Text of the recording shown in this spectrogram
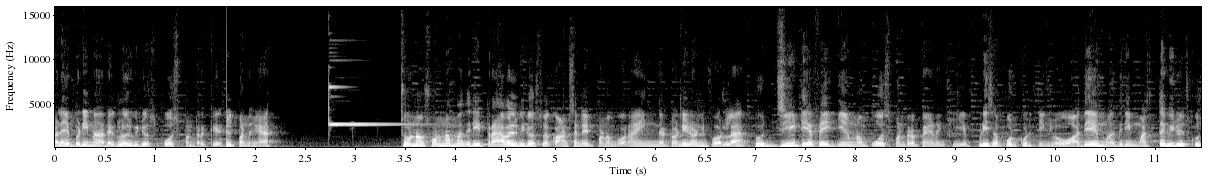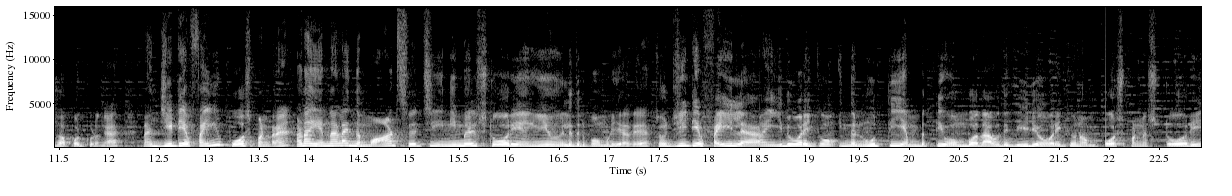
பழையபடி நான் ரெகுலர் வீடியோஸ் போஸ்ட் பண்றதுக்கு ஹெல்ப் பண்ணுங்க. ஸோ நான் சொன்ன மாதிரி ட்ராவல் வீடியோஸில் கான்சென்ட்ரேட் பண்ண போகிறேன் இந்த டுவெண்ட்டி டுவெண்ட்டி ஃபோரில் ஸோ ஜிடிஎஃப்ஐ கேம் நான் போஸ்ட் பண்ணுறப்ப எனக்கு எப்படி சப்போர்ட் கொடுத்தீங்களோ அதே மாதிரி மற்ற வீடியோஸ்க்கும் சப்போர்ட் கொடுங்க. நான் ஜிடிஎஃப்ஐயும் போஸ்ட் பண்ணுறேன் ஆனால் என்னால் இந்த மாட்ஸ் வச்சு இனிமேல் ஸ்டோரி எங்கேயும் எழுதிட்டு போக முடியாது. ஸோ ஜிடிஎஃப் இது வரைக்கும் இந்த நூற்றி எண்பத்தி ஒம்போதாவது வீடியோ வரைக்கும் நான் போஸ்ட் பண்ண ஸ்டோரி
